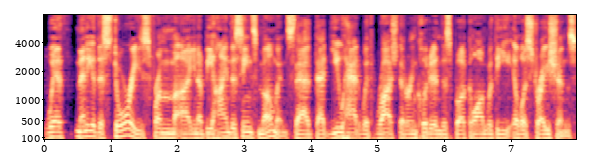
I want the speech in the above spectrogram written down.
with many of the stories from uh, you know behind the scenes moments that that you had with Rush that are included in this book, along with the illustrations.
